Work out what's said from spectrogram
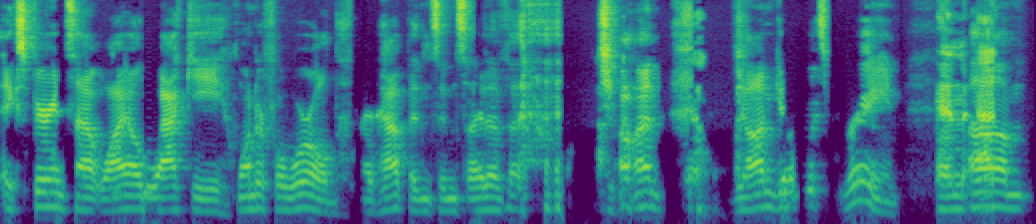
experience that wild, wacky, wonderful world that happens inside of John John Gilbert's brain. And um,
